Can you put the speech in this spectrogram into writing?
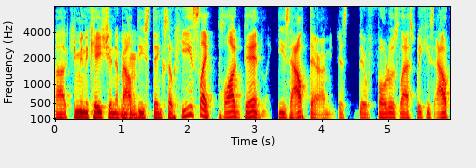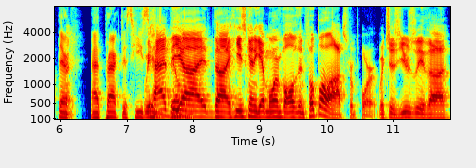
uh, communication about Mhm. these things. So he's like plugged in. Like he's out there. I mean, just there were photos last week. He's out there Right. at practice. He's we had the building. uh the he's going to get more involved in football ops report, which is usually the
